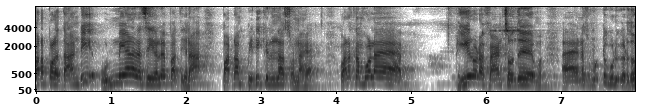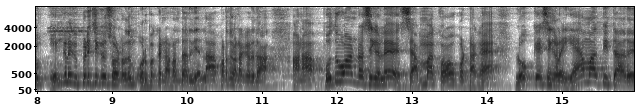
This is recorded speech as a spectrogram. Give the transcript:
பரப்பலை தாண்டி உண்மையான ரசிகர்களே பார்த்தீங்கன்னா படம் பிடிக்கலன்னு தான் சொன்னாங்க. வழக்கம் போல் ஹீரோட ஃபேன்ஸ் வந்து என்ன முட்டு கொடுக்கறதும் எங்களுக்கு பிடிச்சிக்குன்னு சொல்கிறதும் ஒரு பக்கம் நடந்துருது எல்லா படத்தும் நடக்கிறது தான். ஆனால் பொதுவான ரசிகர்களே செம்ம கோவப்பட்டாங்க. லோகேஷ் எங்களை ஏமாற்றிட்டாரு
